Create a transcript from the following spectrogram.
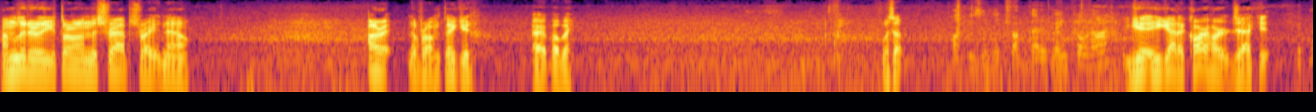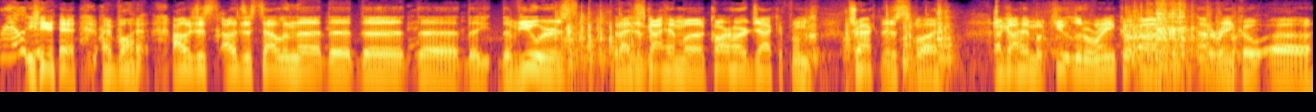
I'm literally throwing the straps right now. All right, no problem. Thank you. All right, bye-bye. What's up? Truck, got a raincoat on. Yeah, he got a Carhartt jacket. Really? yeah, I bought. I was just, I was just telling the the the the the, the viewers that I just got him a Carhartt jacket from Tractor Supply. I got him a cute little raincoat, uh, not a raincoat. Uh,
